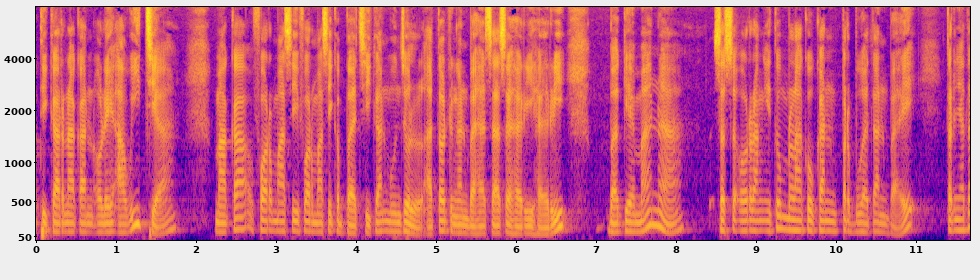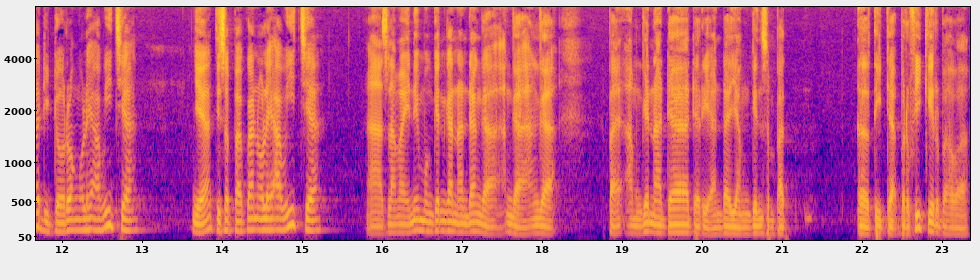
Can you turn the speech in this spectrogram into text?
dikarenakan oleh awija maka formasi-formasi kebajikan muncul atau dengan bahasa sehari-hari bagaimana seseorang itu melakukan perbuatan baik ternyata didorong oleh awija ya disebabkan oleh awija. Nah selama ini mungkin kan anda nggak nggak nggak mungkin ada dari anda yang mungkin sempat uh, tidak berpikir bahwa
